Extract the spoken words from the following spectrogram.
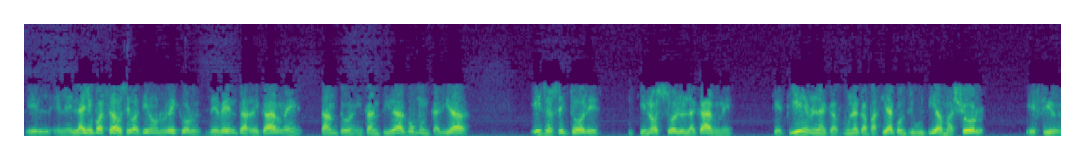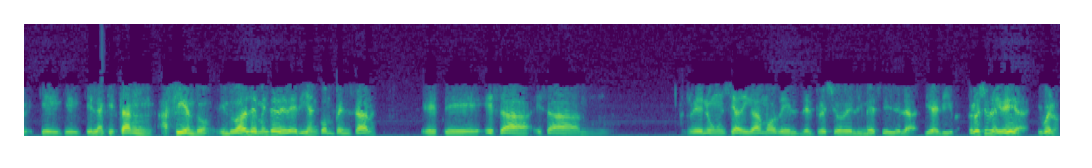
El, en el año pasado se batieron récord de ventas de carne tanto en cantidad como en calidad. Esos sectores, y que no solo la carne, que tienen una, capacidad contributiva mayor, es decir, que, la que están haciendo, indudablemente deberían compensar este, esa, esa mm, renuncia, digamos, del, del precio del IMES y, de la, y del IVA. Pero es una idea, y bueno,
